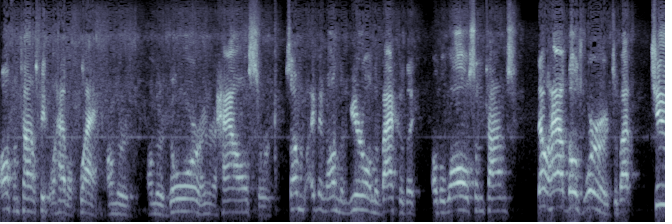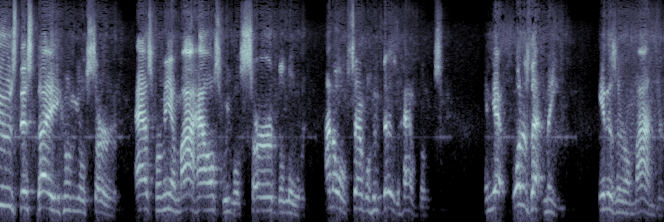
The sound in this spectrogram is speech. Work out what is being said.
oftentimes people have a plaque on their on their door or in their house or some even on the mural on the back of the of the wall sometimes they'll have those words about choose this day whom you'll serve. As for me and my house, we will serve the Lord. I know of several who does have those. And yet, what does that mean? It is a reminder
